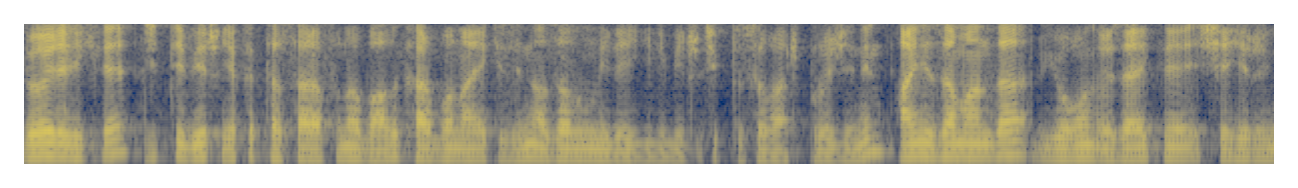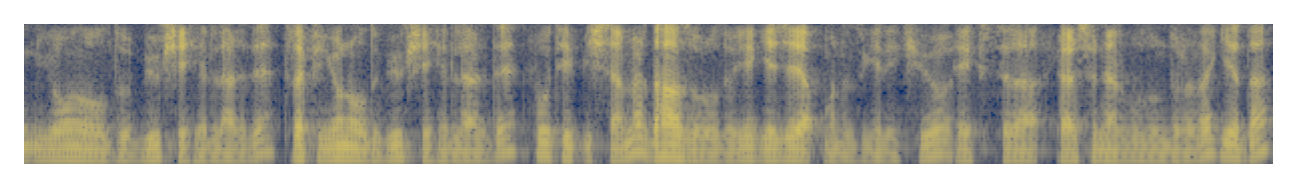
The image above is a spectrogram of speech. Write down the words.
Böylelikle ciddi bir yakıt tasarrufuna bağlı karbon ayak izinin azalımı ile ilgili bir çıktısı var projenin. Aynı zamanda yoğun özellikle şehrin yoğun olduğu büyük şehirlerde, trafiğin yoğun olduğu büyük şehirlerde bu tip işlemler daha zor oluyor. Ya gece yapmanız gerekiyor ekstra personel bulundurarak ya da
